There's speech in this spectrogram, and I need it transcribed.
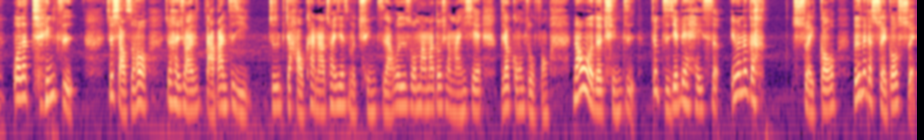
我的裙子就小时候就很喜欢打扮自己。就是比较好看啊，穿一些什么裙子啊，或者说妈妈都喜欢买一些比较公主风。然后我的裙子就直接变黑色，因为那个水沟不是那个水沟水，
